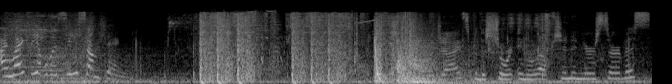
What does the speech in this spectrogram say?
I might be able to see something. Apologize for the short interruption in your service.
